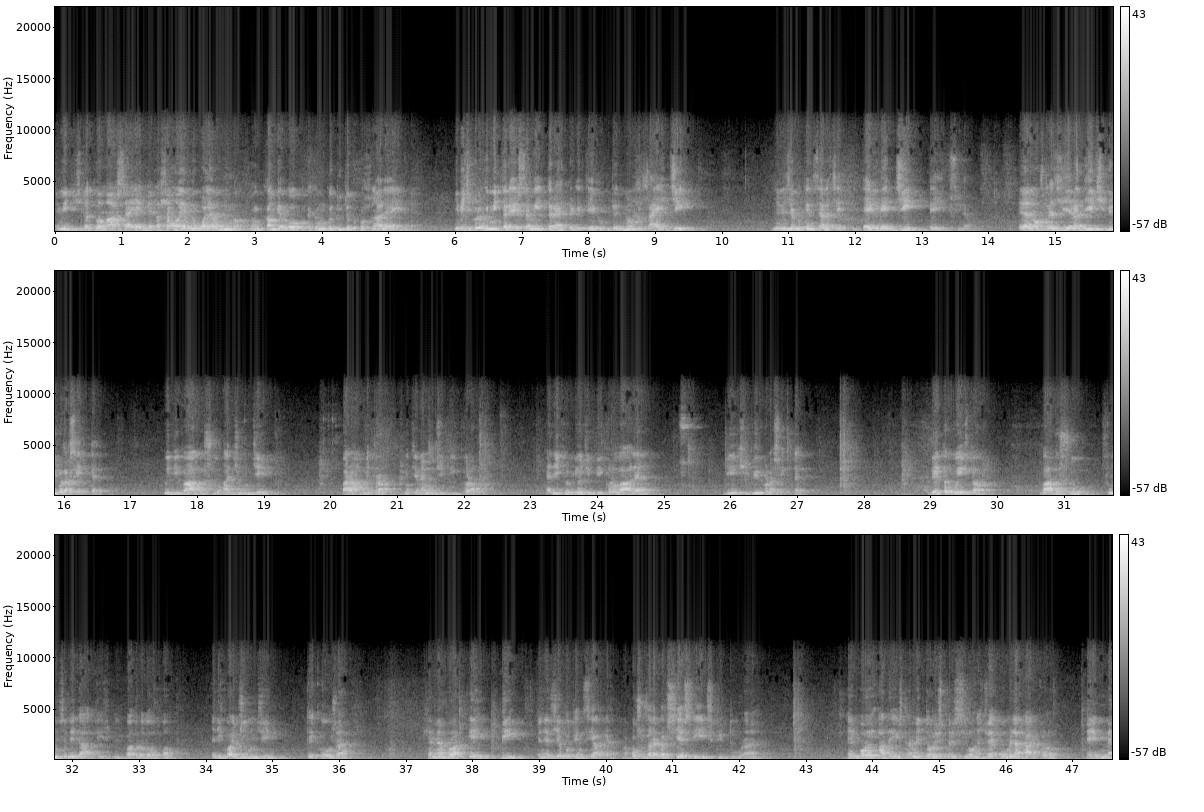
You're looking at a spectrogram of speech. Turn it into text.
e mi dice la tua massa è m lasciamo m uguale a 1 non cambia poco perché comunque tutto è proporzionale a m. Invece quello che mi interessa mettere perché il computer non lo sa è g. Nell'energia potenziale c'è mg e y. E la nostra g era 10,7 quindi vado su aggiungi parametro lo chiamiamo g piccolo e dico il mio g piccolo vale 10,7 detto questo vado su funzione dati il quadro dopo e dico aggiungi che cosa chiamiamola EP, energia potenziale, ma posso usare qualsiasi scrittura. Eh? E poi a destra metto l'espressione, cioè come la calcolo. M,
